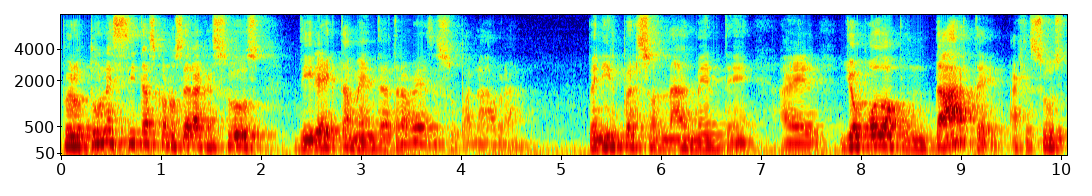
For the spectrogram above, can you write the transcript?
Pero tú necesitas conocer a Jesús directamente a través de su palabra. Venir personalmente a Él. Yo puedo apuntarte a Jesús,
